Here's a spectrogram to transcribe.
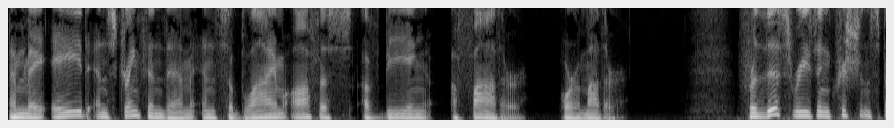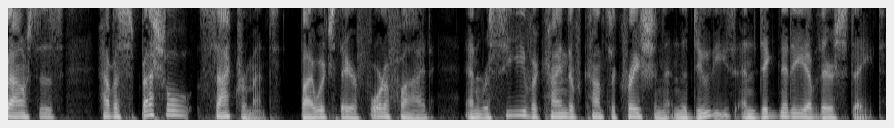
and may aid and strengthen them in sublime office of being a father or a mother. For this reason, Christian spouses have a special sacrament by which they are fortified and receive a kind of consecration in the duties and dignity of their state.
